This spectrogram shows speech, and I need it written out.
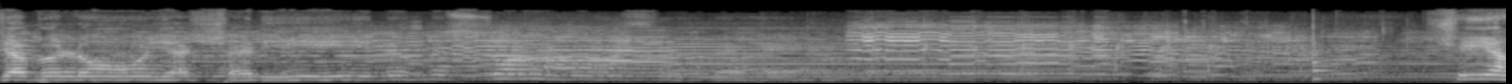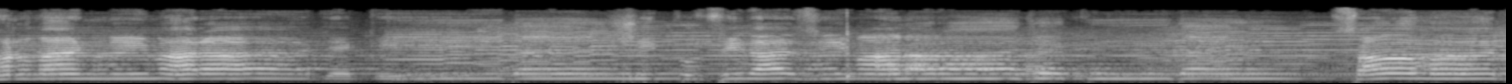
जब लो या शरीर में श्वास रहे। श्री हनुमान जी महाराज की जय। श्री तुलसीदास जी महाराज की जय। समर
